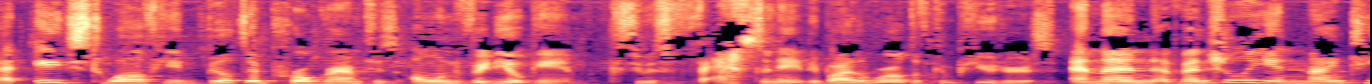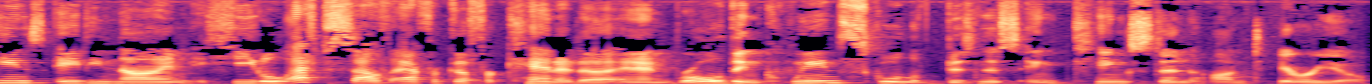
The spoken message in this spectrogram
At age 12, he had built and programmed his own video game because he was fascinated by the world of computers. And then eventually in 1989, he left South Africa for Canada and enrolled in Queen's School of Business in Kingston, Ontario.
